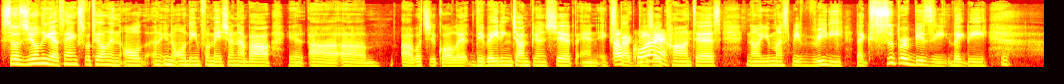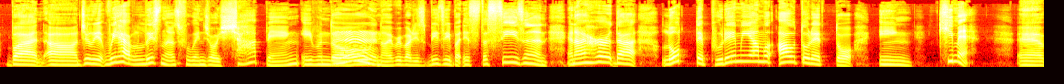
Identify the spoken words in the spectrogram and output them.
So Julia, thanks for telling all you know all the information about uh, um, uh, what you call it debating championship and expat DJ contest. You know you must be really like super busy lately. But uh, Julia, we have listeners who enjoy shopping, even though you know everybody's busy. But it's the season, and I heard that Lotte Premium Outlet in Gimhae, uh,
